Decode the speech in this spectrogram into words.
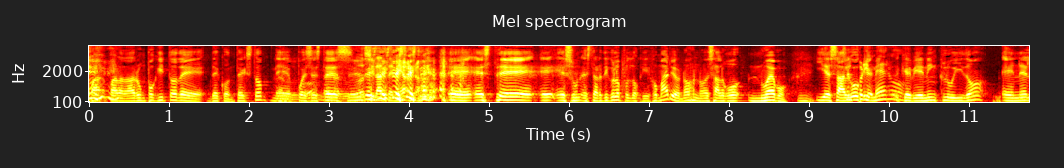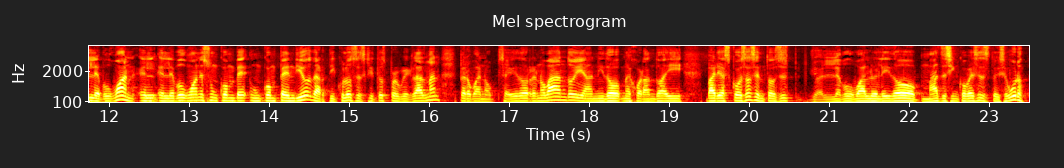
pa- para dar un poquito de, de contexto, eh, dudó, pues este es... si la tenía no. Eh, este eh, es un este artículo pues lo que dijo Mario no no es algo nuevo. Y es algo que, primero. que viene incluido en el level 1 el, el level 1 es un, un compendio de artículos escritos por Greg Glassman pero bueno se ha ido renovando y han ido mejorando ahí varias cosas. Entonces yo el level 1 lo he leído más de cinco veces estoy seguro.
